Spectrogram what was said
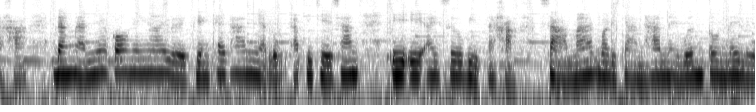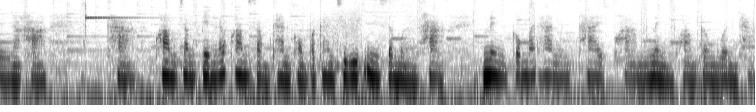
นะคะ ดังนั้นเนี่ยก็ง่ายๆเลยเพียงแค่ท่านเนี่ยโหลดแอปพลิเคชัน AAI Service นะคะ สามารถบริการท่านในเบื้องต้นได้เลยนะคะค่ะความจำเป็นและความสำคัญของประกันชีวิตมีเสมอค่ะ 1กรมธรรม์คลายความ 1 ความกังวลค่ะ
